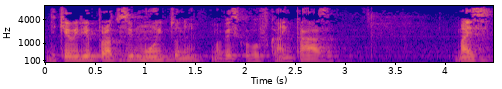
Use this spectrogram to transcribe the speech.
de que eu iria produzir muito, né? Uma vez que eu vou ficar em casa. Mas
